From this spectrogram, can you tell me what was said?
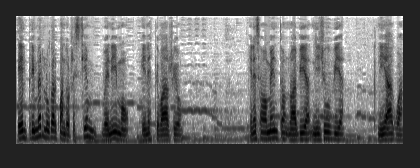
El primer lugar cuando recién venimos en este barrio, en ese momento no había ni lluvia, ni agua,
